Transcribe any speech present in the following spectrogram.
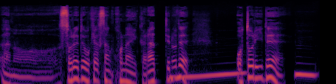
あの、それでお客さん来ないからっていうので、うん。おとりで、うん。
